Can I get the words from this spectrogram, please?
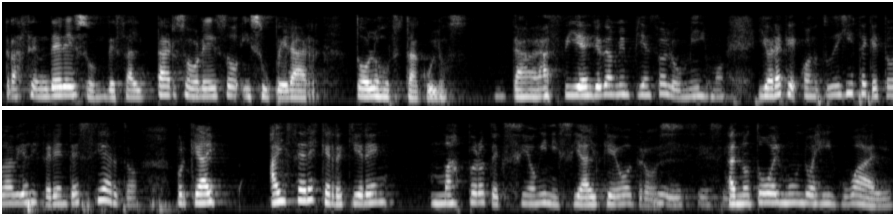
trascender eso, de saltar sobre eso y superar todos los obstáculos. Así es, yo también pienso lo mismo. Y ahora que cuando tú dijiste que todavía es diferente, es cierto, porque hay, hay seres que requieren más protección inicial que otros. no todo el mundo es igual.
